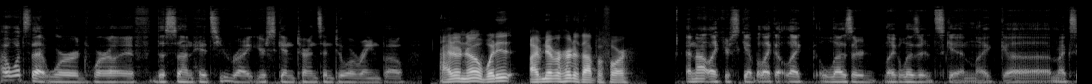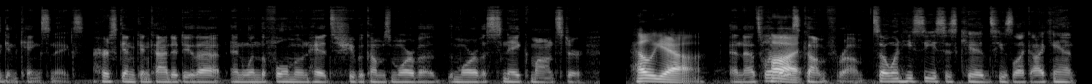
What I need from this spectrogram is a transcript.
oh, what's that word where if the sun hits you right, your skin turns into a rainbow. I don't know what is. I've never heard of that before. and not like your skin, but like a, like lizard, like lizard skin, like uh, Mexican king snakes. Her skin can kind of do that, and when the full moon hits, she becomes more of a more of a snake monster, Hell yeah. and that's where Hot. those come from. So when he sees his kids, he's like, I can't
